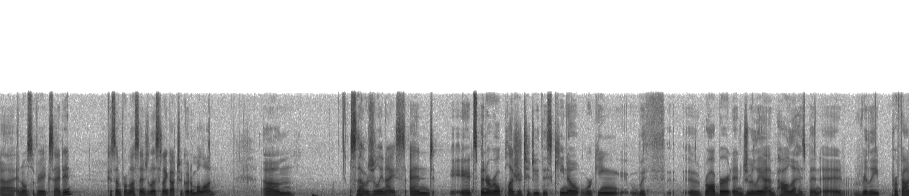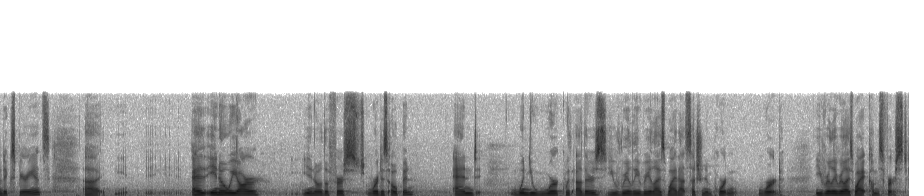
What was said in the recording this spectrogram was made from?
uh, and also very excited because I'm from Los Angeles and I got to go to Milan. Um, so that was really nice. And it's been a real pleasure to do this keynote. Working with uh, Robert and Julia and Paola has been a really profound experience. Uh, in OER, you know, the first word is open. And when you work with others, you really realize why that's such an important word. You really realize why it comes first.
